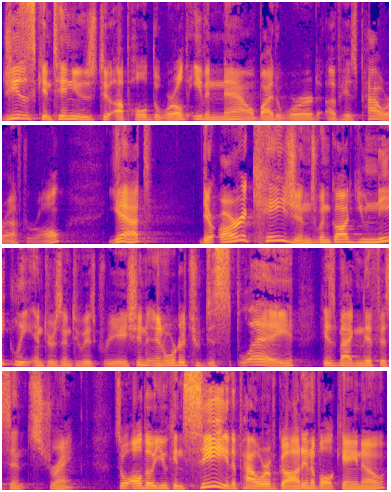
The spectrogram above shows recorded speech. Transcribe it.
Jesus continues to uphold the world even now by the word of his power, after all. Yet, there are occasions when God uniquely enters into his creation in order to display his magnificent strength. So, although you can see the power of God in a volcano,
